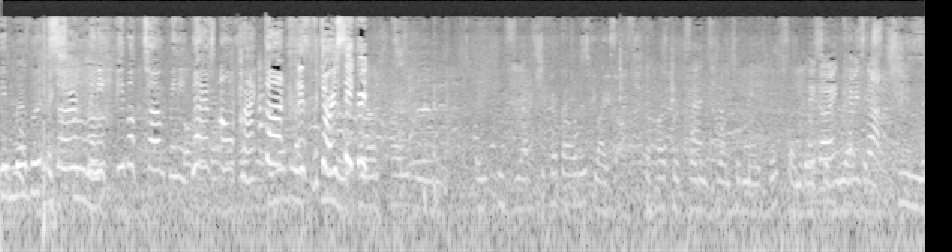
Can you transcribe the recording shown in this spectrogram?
whomever So many people, so many nerves. Oh my God, it's Victoria's Secret. I'm enthusiastic about it. Like the Harper Collins wanted my books, and they, They said going? we are Kelly's gone. extremely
